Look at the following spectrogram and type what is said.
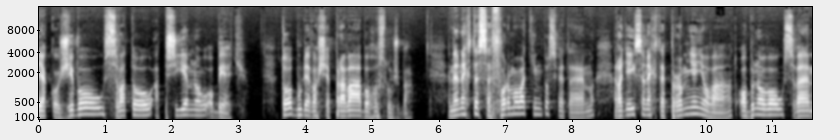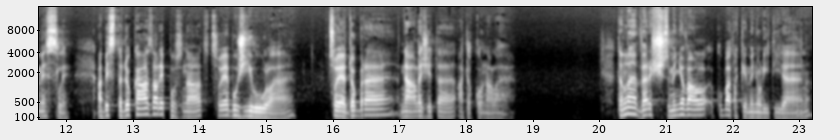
jako živou, svatou a příjemnou oběť. To bude vaše pravá bohoslužba. Nenechte se formovat tímto světem, raději se nechte proměňovat obnovou své mysli, abyste dokázali poznat, co je boží vůle, co je dobré, náležité a dokonalé. Tenhle verš zmiňoval Kuba taky minulý týden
